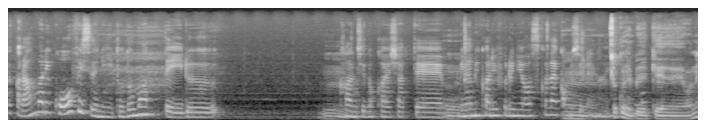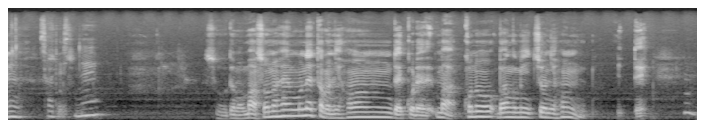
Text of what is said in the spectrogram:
だからあんまりこうオフィスにとどまっているうん感じの会社ってうん。南カリフォルニアは少ないかもしれない、うん。特に米系はね。そうですね。そう。でもまあその辺もね多分日本でこれまあこの番組一応日本行ってうん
